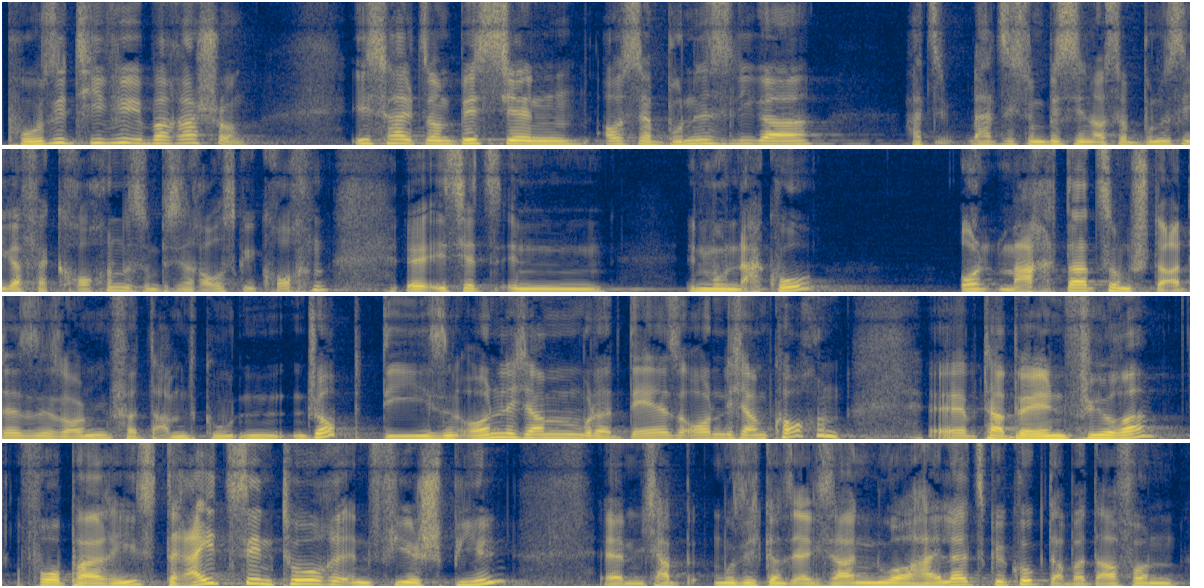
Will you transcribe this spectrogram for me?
positive Überraschung ist halt so ein bisschen aus der Bundesliga, hat, hat sich so ein bisschen aus der Bundesliga verkrochen, ist so ein bisschen rausgekrochen, er ist jetzt in, in Monaco und macht da zum Start der Saison einen verdammt guten Job. Die sind ordentlich am, oder der ist ordentlich am Kochen. Äh, Tabellenführer vor Paris, 13 Tore in vier Spielen. Ähm, ich habe, muss ich ganz ehrlich sagen, nur Highlights geguckt, aber davon,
